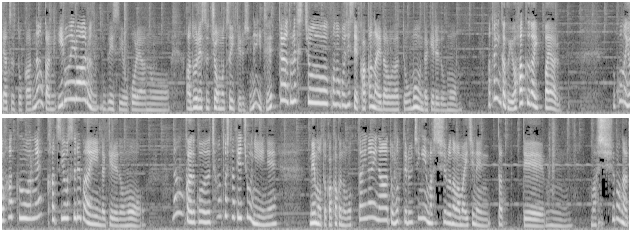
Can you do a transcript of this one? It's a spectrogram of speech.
やつとかなんかねいろいろあるんですよこれあのアドレス帳もついてるしね。絶対アドレス帳このご時世書かないだろうなって思うんだけれども、まあとにかく余白がいっぱいある。この余白をね活用すればいいんだけれどもなんかこうちゃんとした手帳にねメモとか書くのもったいないなと思ってるうちに真っ白なまま1年経って、うん、真っ白な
